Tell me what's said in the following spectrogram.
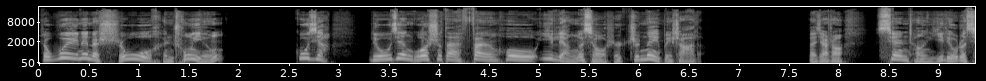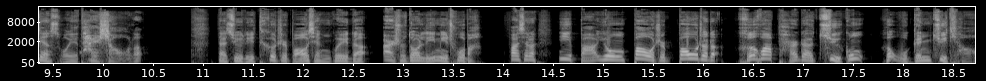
这胃内的食物很充盈，估计啊，柳建国是在饭后一两个小时之内被杀的。再加上现场遗留的线索也太少了，在距离特制保险柜的二十多厘米处吧，发现了一把用报纸包着的荷花牌的锯弓和五根锯条。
